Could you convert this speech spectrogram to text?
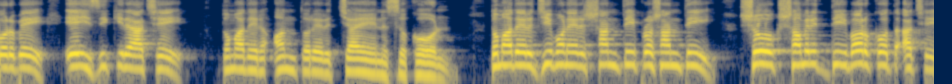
করবে, এই জিকির আছে তোমাদের অন্তরের চয়ন সুকুন, তোমাদের জীবনের শান্তি প্রশান্তি সুখ, সমৃদ্ধি, বরকত আছে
